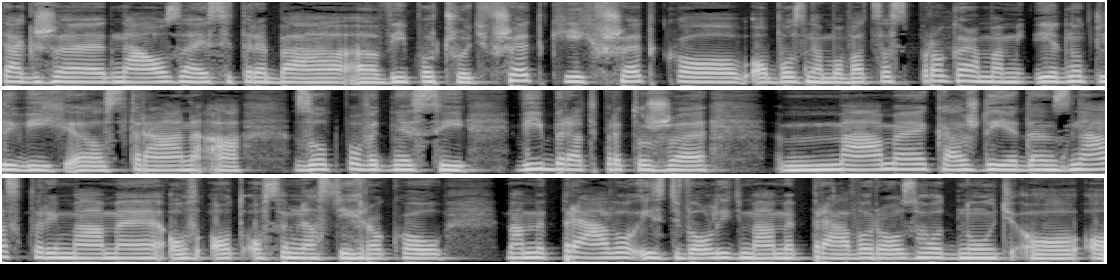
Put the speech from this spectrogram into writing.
takže naozaj si treba e, vypočuť všetkých, všetko, oboznamovať sa s programami jednotlivých e, strán a zodpovedne si vybrať, pretože máme, každý jeden z nás, ktorý máme od 18 rokov, máme právo ísť voliť, máme právo rozhodnúť o, o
